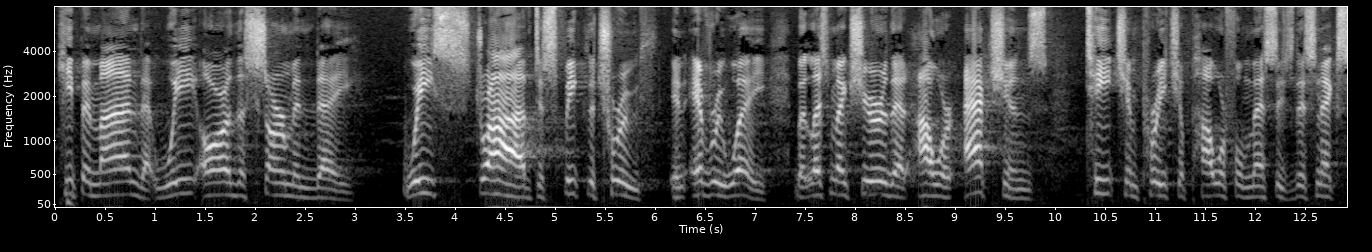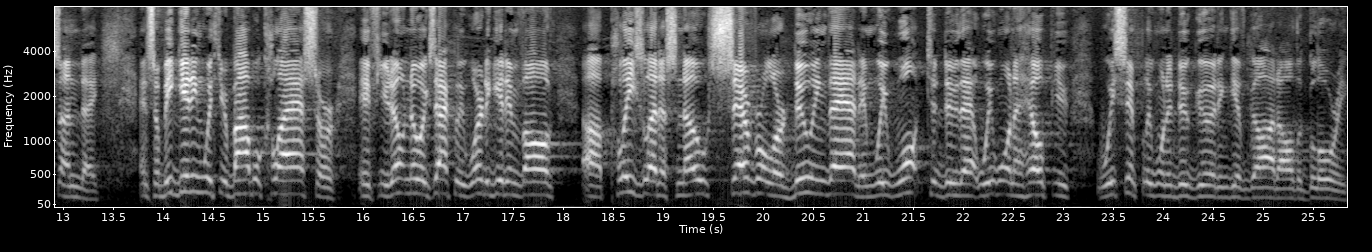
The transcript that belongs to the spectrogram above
keep in mind that we are the sermon day. We strive to speak the truth in every way, but let's make sure that our actions teach and preach a powerful message this next Sunday. And so be getting with your Bible class, or if you don't know exactly where to get involved, uh, please let us know. Several are doing that, and we want to do that. We want to help you. We simply want to do good and give God all the glory.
